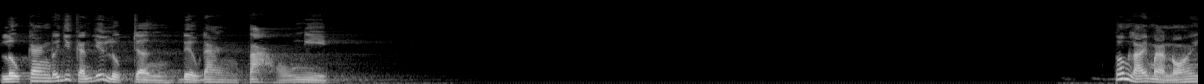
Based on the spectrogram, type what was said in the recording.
Lục căn đối với cảnh giới lục trần Đều đang tạo nghiệp. Tóm lại mà nói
